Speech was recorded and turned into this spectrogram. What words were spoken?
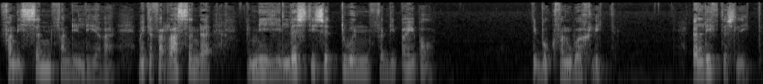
van die sin van die lewe met 'n verrassende nihilistiese toon vir die Bybel. Die boek van Hooglied. 'n Liefdeslied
